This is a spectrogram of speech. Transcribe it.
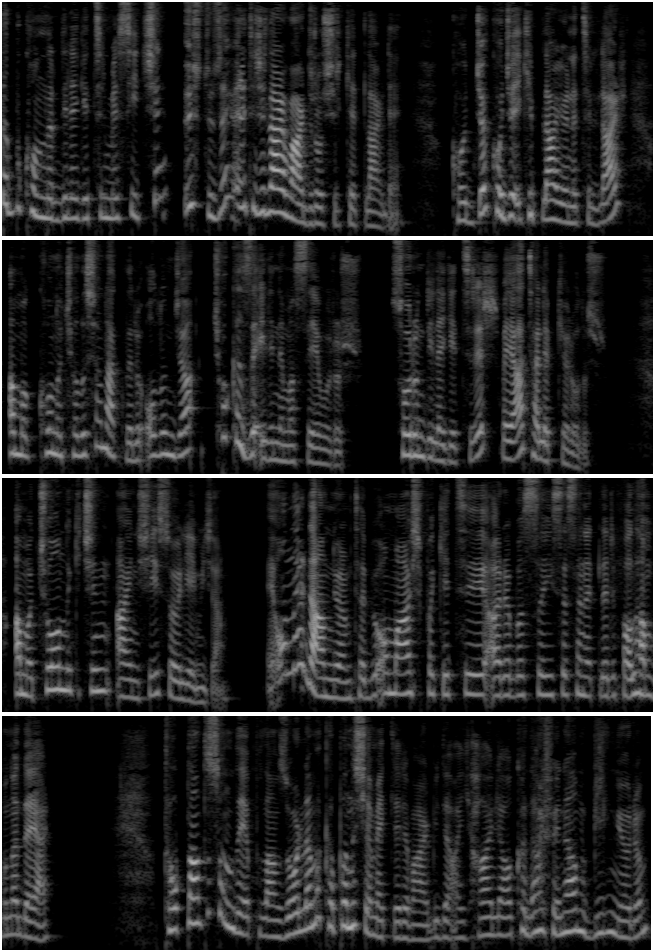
da bu konuları dile getirmesi için üst düzey yöneticiler vardır o şirketlerde. Koca koca ekipler yönetirler ama konu çalışan hakları olunca çok azı elini masaya vurur. Sorun dile getirir veya talepkar olur. Ama çoğunluk için aynı şeyi söyleyemeyeceğim. E onları da anlıyorum tabii. O maaş paketi, arabası, hisse senetleri falan buna değer. Toplantı sonunda yapılan zorlama kapanış yemekleri var bir de. Ay hala o kadar fena mı bilmiyorum.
